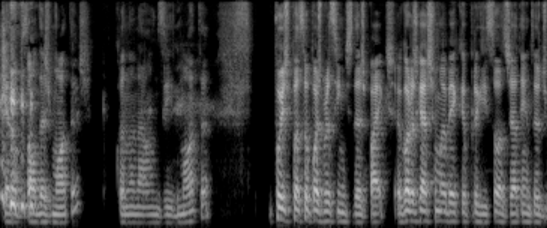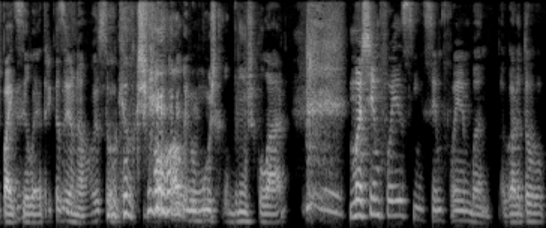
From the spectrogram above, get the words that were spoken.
que era o pessoal das motas, quando andávamos de moto. Depois passou para os bracinhos das bikes. Agora os gajos são uma beca preguiçosos, já têm todos bikes elétricas. Eu não, eu sou aquele que esfola ali o músculo de muscular. Mas sempre foi assim, sempre foi em bando. Agora estou.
